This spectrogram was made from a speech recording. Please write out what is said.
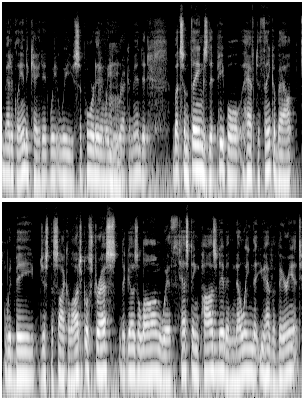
medically indicated, we, we support it and we do mm-hmm. recommend it. But some things that people have to think about would be just the psychological stress that goes along with testing positive and knowing that you have a variant.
